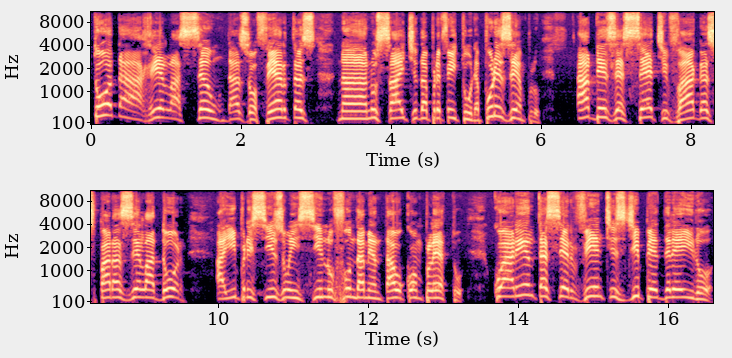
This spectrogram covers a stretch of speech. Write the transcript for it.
toda a relação das ofertas na, no site da prefeitura. Por exemplo, há 17 vagas para zelador. Aí precisa um ensino fundamental completo. 40 serventes de pedreiro.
